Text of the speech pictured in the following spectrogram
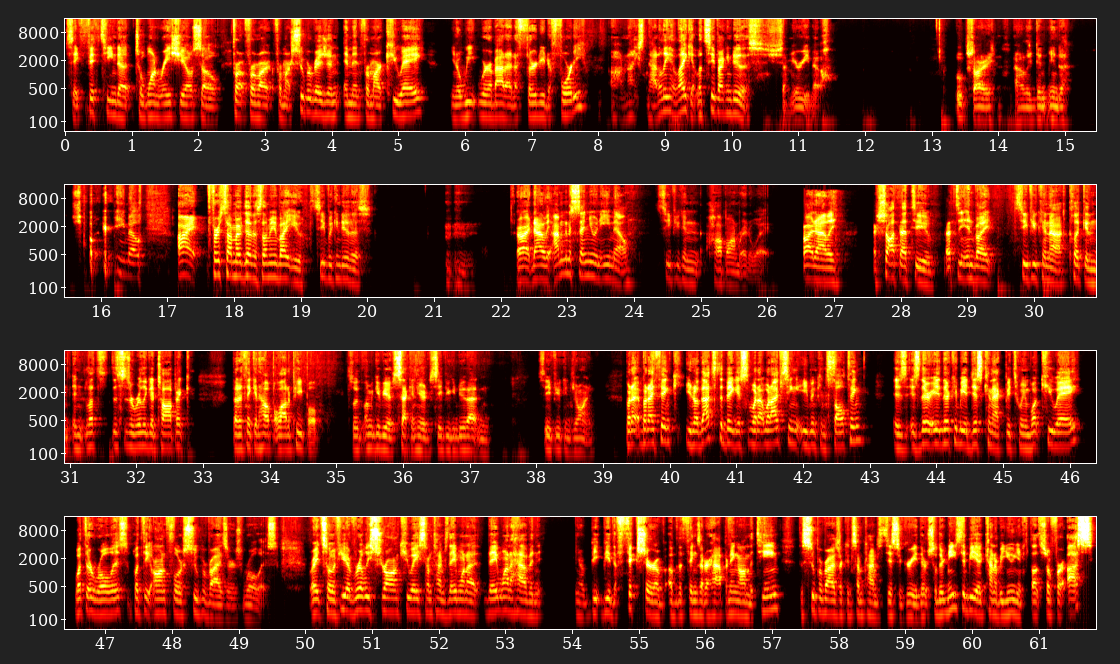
say 15 to, to 1 ratio. So from, from our from our supervision and then from our qa you know we we're about at a 30 to 40 oh nice. Natalie i like it. Let's see if i can do this. She sent me your email. Oops sorry. Natalie didn't mean to show your email All right, first time I've done this. Let me invite you. Let's see if we can do this. All right, Natalie, I'm going to send you an email. See if you can hop on right away. All right, Natalie, I shot that to you. That's the invite. See if you can uh, click and, and let's. This is a really good topic that I think can help a lot of people. So let me give you a second here to see if you can do that and see if you can join. But I, but I think you know that's the biggest. What I, what I've seen even consulting is is there there can be a disconnect between what QA what their role is, what the on-floor supervisor's role is, right? So if you have really strong QA, sometimes they want to they want to have an you know be, be the fixer of, of the things that are happening on the team. The supervisor can sometimes disagree there, so there needs to be a kind of a union. So for us,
